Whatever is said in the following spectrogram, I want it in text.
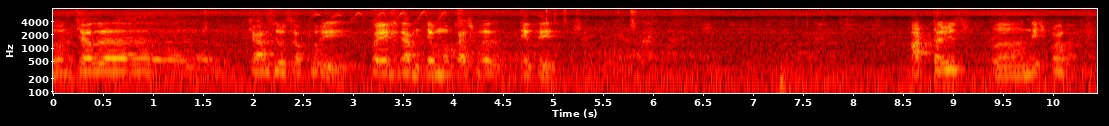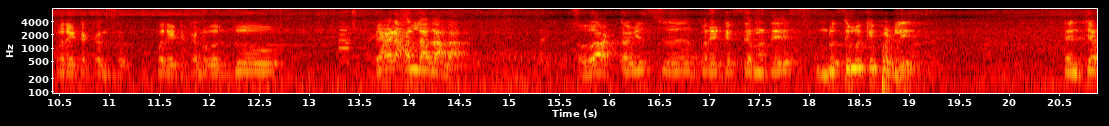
दोन चार चार दिवसापूर्वी पहिलगाम जम्मू काश्मीर येथे अठ्ठावीस निष्पाप पर्यटकांचं पर्यटकांवर जो बॅड हल्ला झाला व अठ्ठावीस पर्यटक त्यामध्ये मृत्युमुखी पडले. त्यांच्या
